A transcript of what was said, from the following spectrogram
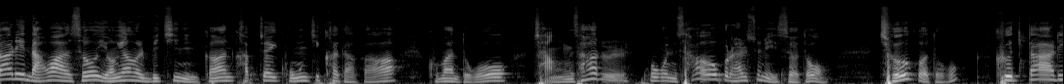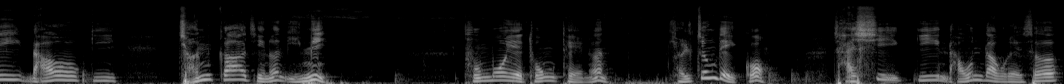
딸이 나와서 영향을 미치니까 갑자기 공직하다가 그만두고 장사를 혹은 사업을 할 수는 있어도 적어도 그 딸이 나오기 전까지는 이미 부모의 동태는 결정돼 있고 자식이 나온다고 해서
